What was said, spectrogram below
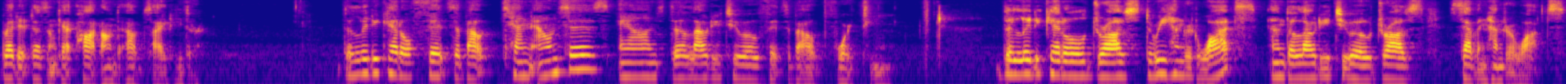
but it doesn't get hot on the outside either. The Lyty kettle fits about 10 ounces and the Loutytuo fits about 14. The Lyty kettle draws 300 watts and the Loutytuo draws 700 watts.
